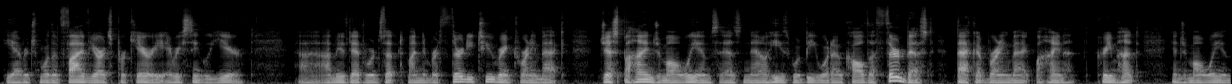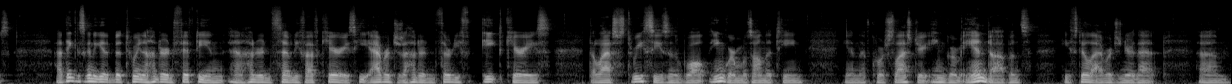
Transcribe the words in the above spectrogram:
He averaged more than five yards per carry every single year. Uh, I moved Edwards up to my number 32 ranked running back, just behind Jamaal Williams, as now he would be what I would call the third best backup running back behind Kareem Hunt and Jamaal Williams. I think he's going to get between 150 and 175 carries. He averaged 138 carries the last three seasons while Ingram was on the team. And of course, last year, Ingram and Dobbins, he still averaged near that. Um,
